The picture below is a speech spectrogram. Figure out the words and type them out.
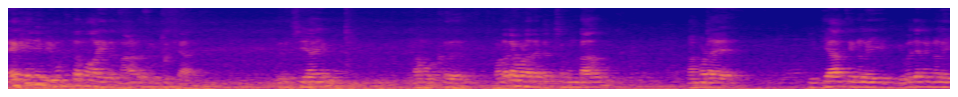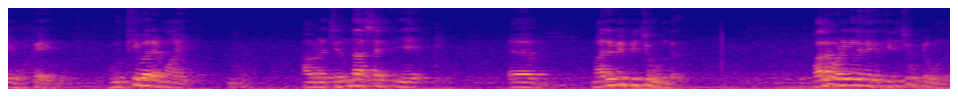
ലഹരി വിമുക്തമായ ഒരു നാട് സൃഷ്ടിച്ചാൽ തീർച്ചയായും നമുക്ക് വളരെ വളരെ മെച്ചമുണ്ടാകും. നമ്മുടെ വിദ്യാർത്ഥികളെയും യുവജനങ്ങളെയും ഒക്കെ ബുദ്ധിപരമായി അവരുടെ ചിന്താശക്തിയെ മരവിപ്പിച്ചുകൊണ്ട് പല വഴികളിലേക്ക് തിരിച്ചുവിട്ടുകൊണ്ട്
